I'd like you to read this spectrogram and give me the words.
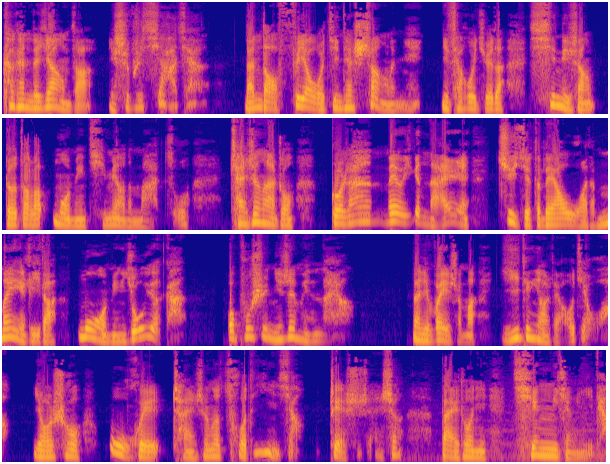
看看你的样子，你是不是下贱？难道非要我今天上了你，你才会觉得心理上得到了莫名其妙的满足，产生那种果然没有一个男人拒绝得了我的魅力的莫名优越感？我不是你认为的那样，那你为什么一定要了解我？有时候误会产生了错的印象，这也是人生。拜托你清醒一点。”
